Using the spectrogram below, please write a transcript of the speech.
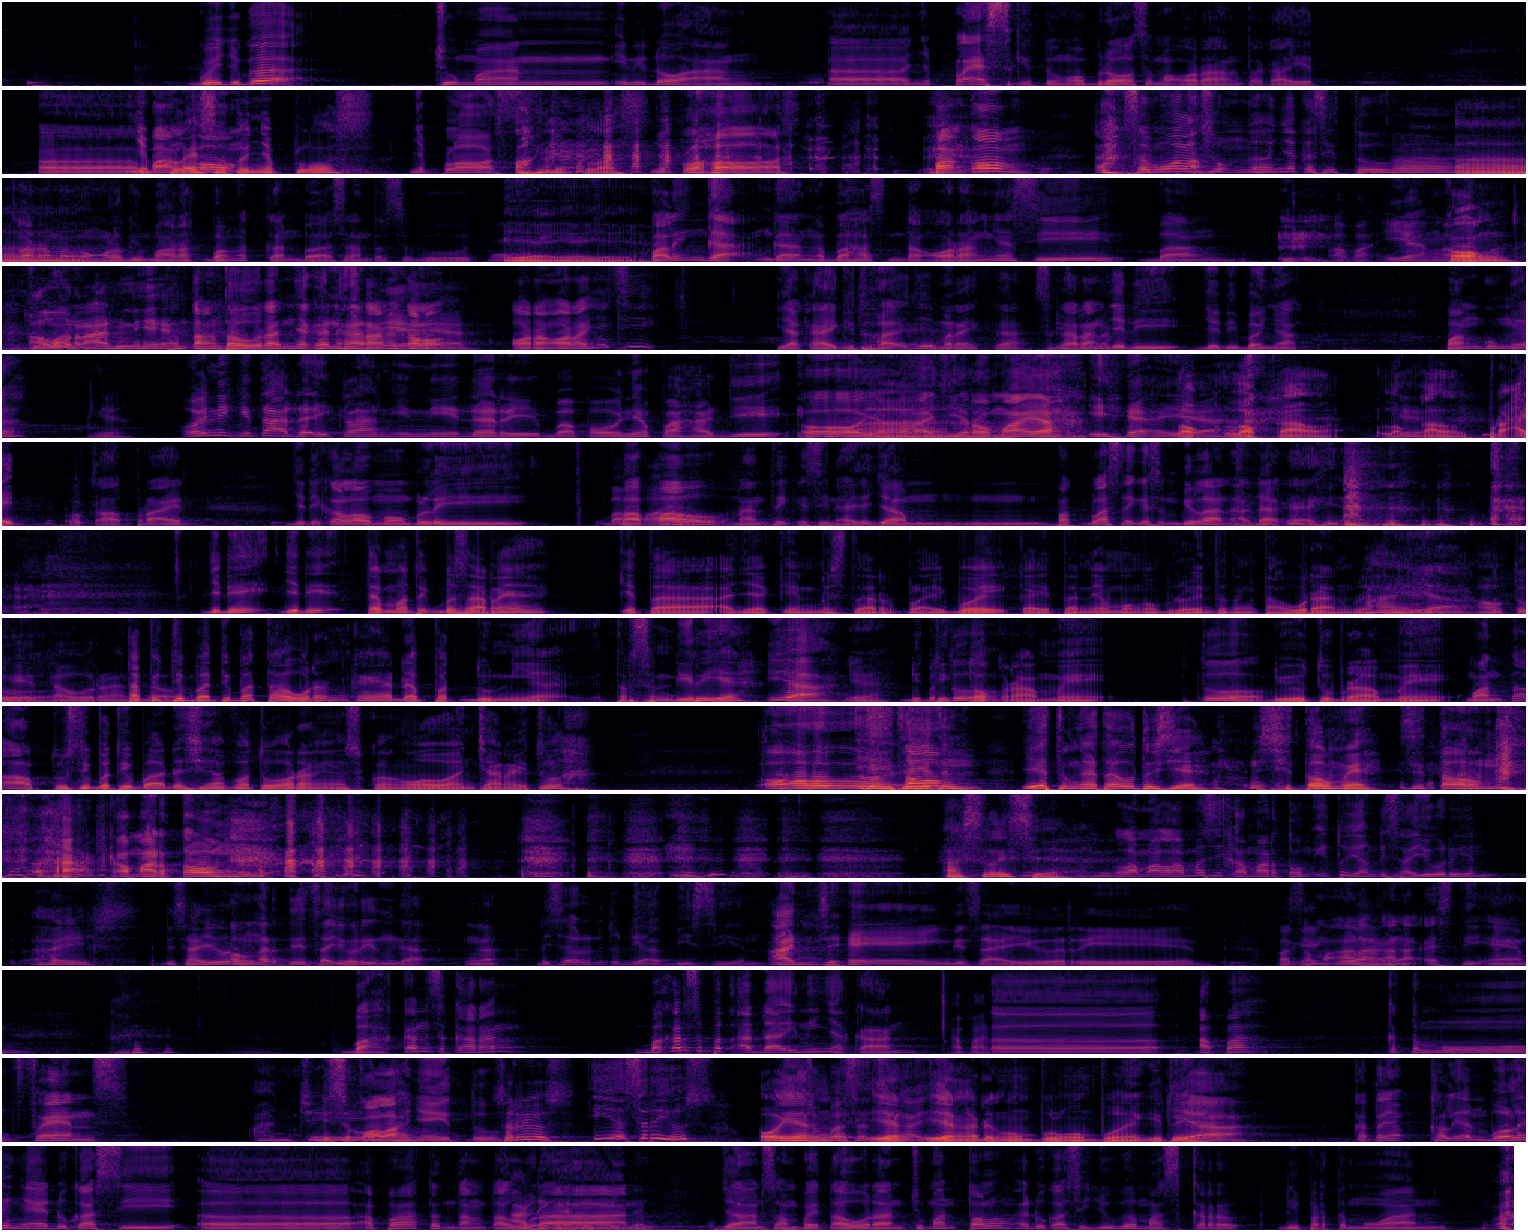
Gue juga cuman ini doang eh, nyeples gitu ngobrol sama orang terkait eh Nyeples bangkong. atau nyeplos? nyeplos. Oh, nyeplos. nyeplos. Bangkong. Semua langsung ngehnya ke situ. Ah. Karena memang lagi marak banget kan bahasan tersebut. Iya, iya, iya, iya. Paling nggak nggak ngebahas tentang orangnya sih, Bang. Apa? Iya nggak Kong. Tawurannya. tentang tawurannya kan yang rame Iya, kalau iya. orang-orangnya sih ya kayak gitu aja mereka sekarang jadi jadi banyak panggung ya Iya. Oh ini kita ada iklan ini dari bapaunya Pak Haji. oh ya Pak Haji Roma ya Iya iya. lokal, lokal pride. lokal pride jadi kalau mau beli Bapau. bapau nanti ke sini aja jam 14.39 ada kayaknya Jadi jadi tematik besarnya kita ajakin Mr. Playboy kaitannya mau ngobrolin tentang tawuran berarti Ah, ya. Iya, Oke, betul. tawuran. Tapi tiba-tiba tawuran kayak dapat dunia tersendiri ya. iya Iya. Di betul, TikTok rame, betul di YouTube rame. mantap Terus tiba-tiba ada siapa tuh orang yang suka ngewawancara itulah. oh Iya itu Tom itu. Iya tuh nggak tahu tuh sih ya. Si Tom ya. si Tom kamar Tom Asli sih ya. lama-lama si kamar Tom itu yang disayurin Ais, disayurin. oh ngerti disayurin nggak Enggak. disayurin itu dihabisin Anjing disayurin. Pakai sama anak-anak SDM. bahkan sekarang bahkan sempat ada ininya kan? Apaan? Eh apa? Ketemu fans Anjing. di sekolahnya itu. Serius? Iya serius. Oh yang yang aja. yang ada ngumpul-ngumpulnya gitu ya? Iya. Katanya kalian boleh ngedukasi eh apa tentang Adik-adik tawuran. itu. Jangan sampai tawuran. Cuman tolong edukasi juga masker di pertemuan.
